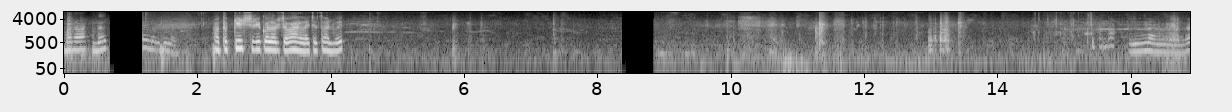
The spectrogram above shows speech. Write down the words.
मला वाटलं आता केशरी कलरच्या घालायच्या चालू आहेत. நல்லா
